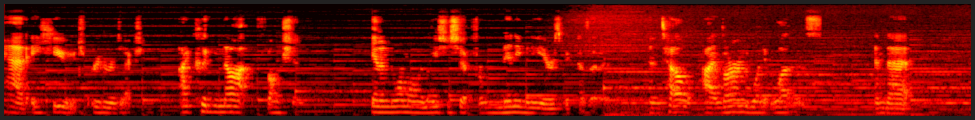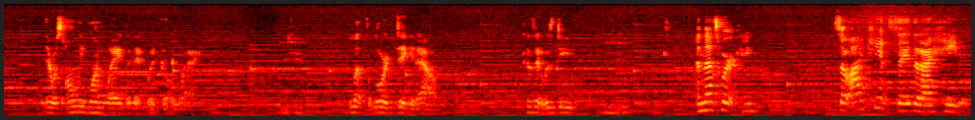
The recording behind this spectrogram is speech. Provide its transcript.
had a huge root of rejection. I could not function in a normal relationship for many, many years because of it. Until I learned what it was and that there was only one way that it would go away. Let the Lord dig it out. Because it was deep. And that's where it came from. So I can't say that I hate it.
